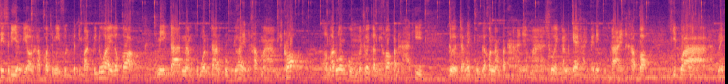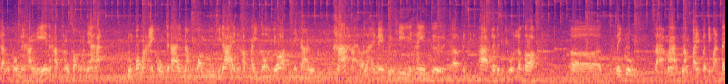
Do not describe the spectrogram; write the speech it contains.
ทฤษฎีอย่างเดียวนะครับ ก็จะมีฝึกปฏิบัติไปด้วย แล้วก็มีการนำกระบวนการกลุ่มย่อยนะครับ มาวิเคราะห์มารวมกลุ่มมาช่วยกันวิเคราะห์ปัญหาที่เกิดจากในกลุ่ม แล้วก็นำปัญหาเนี่ยมาช่วยกันแก้ไขภายในกลุ่มได้นะครับ ก็คิดว่าในการอบรมในครั้งนี้นะครับ ทั้งสองวันนี้ฮะกลุ่มเป้าหมายคงจะได้นำความรู้ที่ได้นะครับ ไปต่อยอดในการ ค้าขายออนไลน์ในพื้นที่ให้เกิดประสิทธิภาพและประสิทธิผลแล้วก็ในกลุ่มสามารถนำไปปฏิบัติได้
